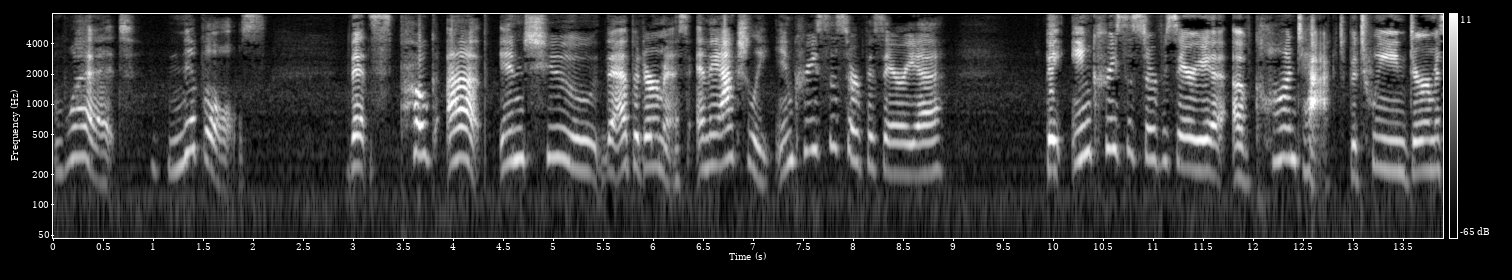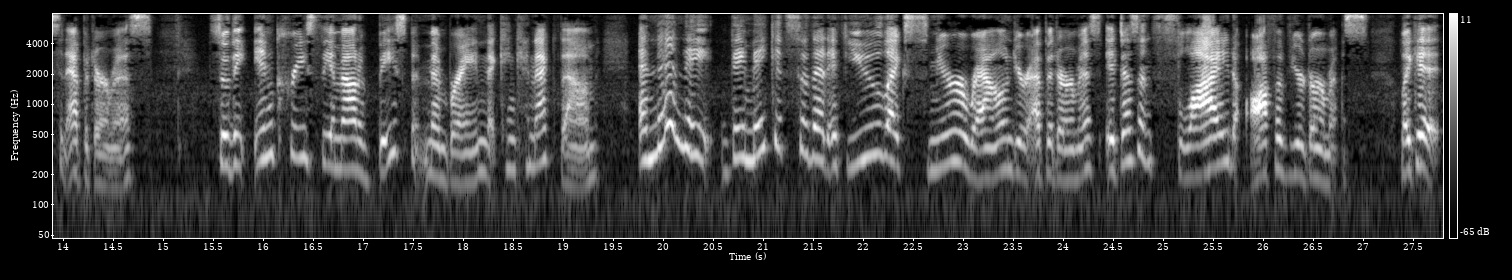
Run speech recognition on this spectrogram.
what, nipples that poke up into the epidermis, and they actually increase the surface area. They increase the surface area of contact between dermis and epidermis, so they increase the amount of basement membrane that can connect them, and then they, they make it so that if you, like, smear around your epidermis, it doesn't slide off of your dermis. Like, it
